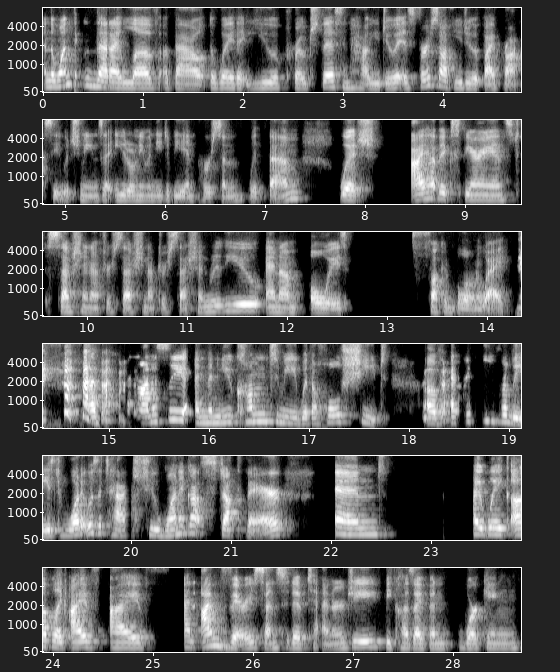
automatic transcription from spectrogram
And the one thing that i love about the way that you approach this and how you do it is first off you do it by proxy which means that you don't even need to be in person with them which I have experienced session after session after session with you, and I'm always fucking blown away. honestly, and then you come to me with a whole sheet of everything you've released, what it was attached to, when it got stuck there. And I wake up like I've, I've, and I'm very sensitive to energy because I've been working,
